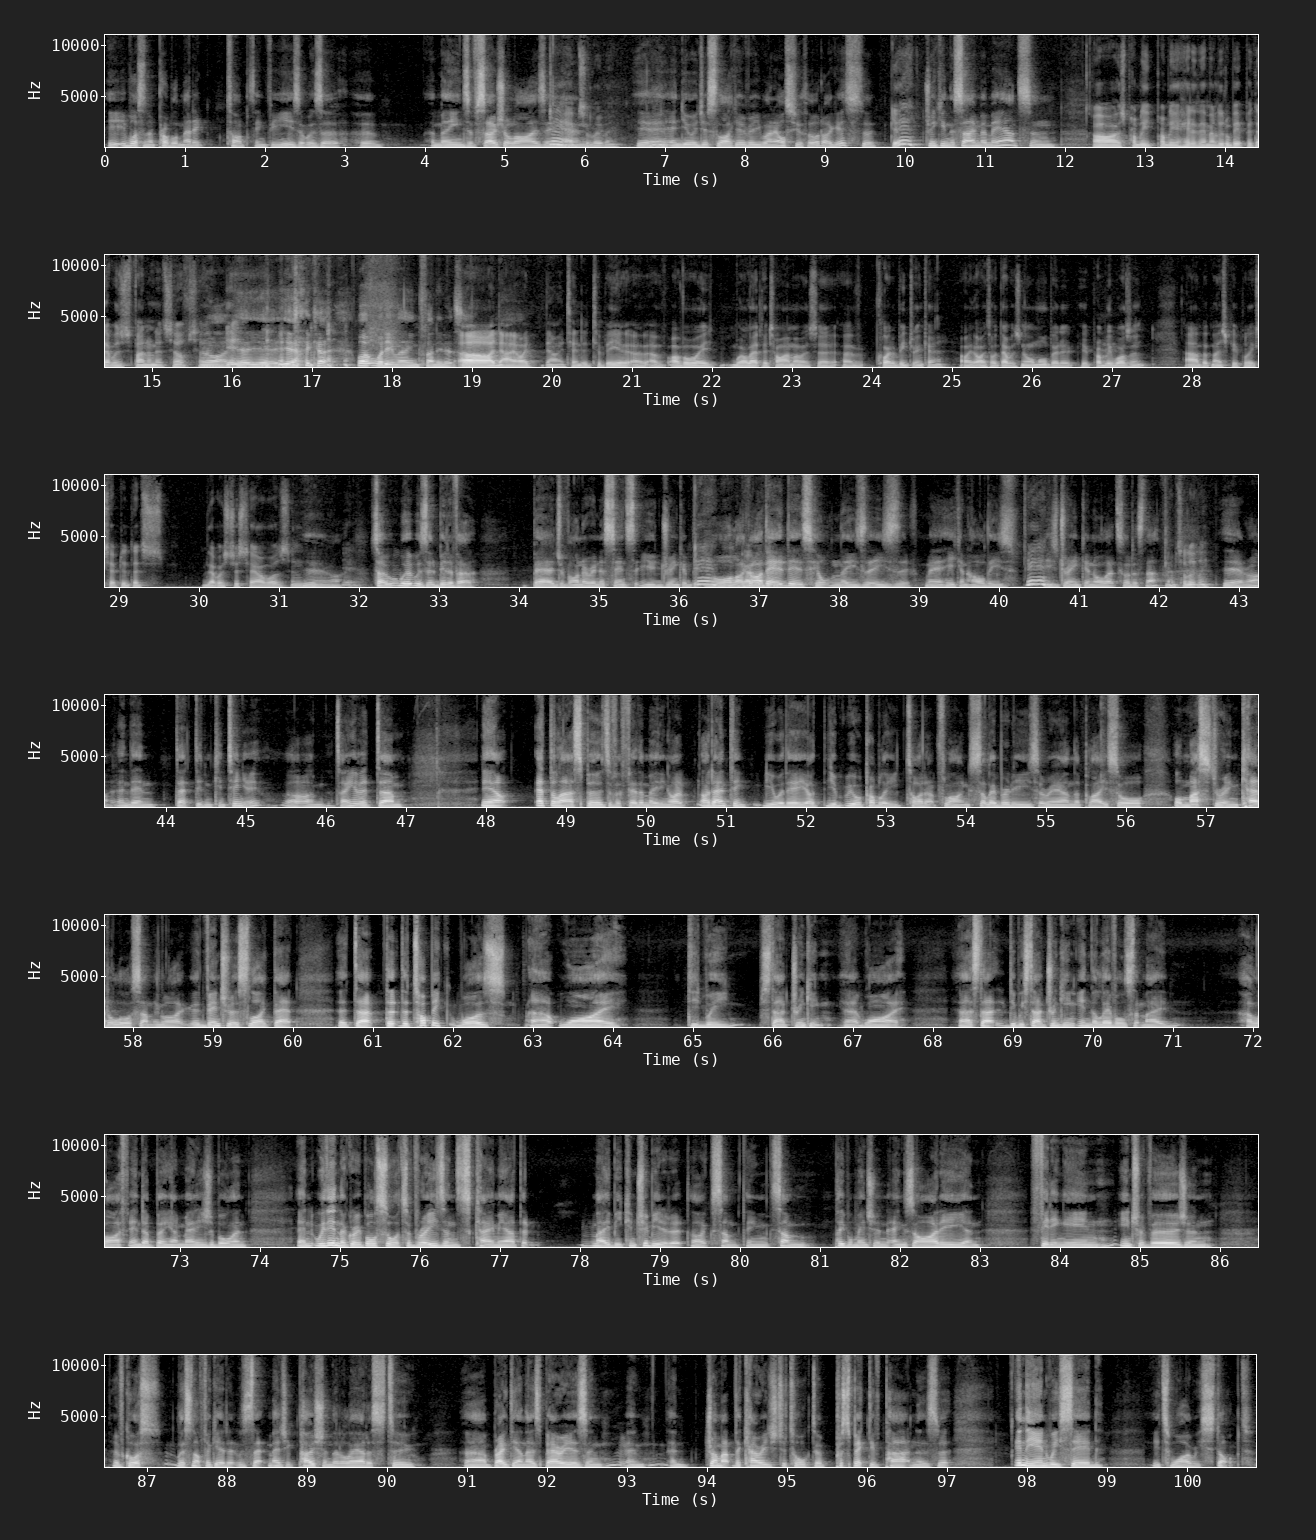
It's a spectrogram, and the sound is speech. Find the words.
it it wasn't a problematic type thing for years. It was a a, a means of socialising. Yeah, and, absolutely. Yeah, and, Yeah. and you were just like everyone else. You thought, I guess, Yeah. drinking the same amounts and Oh, I was probably probably ahead of them a little bit, but that was fun in itself. So, right, yeah. yeah, yeah, yeah. Okay. What What do you mean, fun in itself? Oh no, I no, I tended to be. I've always well at the time I was a, a, quite a big drinker. I, I thought that was normal, but it, it probably wasn't. Uh, but most people accepted that's that was just how I was, and yeah, right. So w- was it a bit of a badge of honour in a sense that you drink a bit Yeah, more? Like, oh, there, there's Hilton. He's he's the man. He can hold his yeah, his drink and all that sort of stuff. absolutely. Yeah, right. And then that didn't continue. uh, I'm saying it. But um, now, at the last Birds of a Feather meeting, I, I don't think you were there. You, you, you were probably tied up flying celebrities around the place or or mustering cattle or something like adventurous like that. It, uh, the, the topic was uh, why did we start drinking? Know, why uh, start, did we start drinking in the levels that made our life end up being unmanageable. And and within the group, all sorts of reasons came out that maybe contributed it. Like something, some people mentioned anxiety and fitting in, introversion. And of course, let's not forget it was that magic potion that allowed us to uh, break down those barriers and and and drum up the courage to talk to prospective partners. But in the end, we said it's why we stopped.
